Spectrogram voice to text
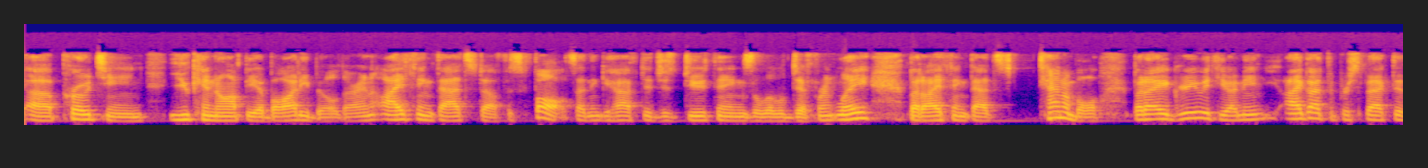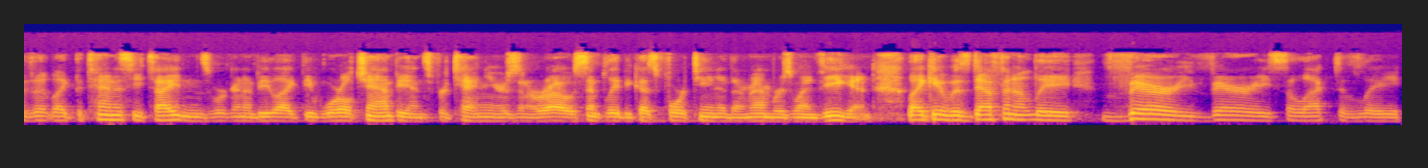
uh, protein, you cannot be a bodybuilder. And I think that stuff is false. I think you have to just do things a little differently. But I think that's tenable. But I agree with you. I mean, I got the perspective that like the Tennessee Titans were going to be like the world champions for 10 years in a row simply because 14 of their members went vegan. Like it was definitely very, very selectively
